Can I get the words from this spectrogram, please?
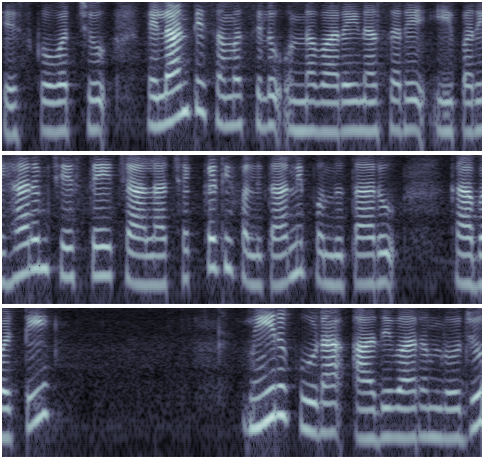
చేసుకోవచ్చు. ఎలాంటి సమస్యలు ఉన్నవారైనా సరే ఈ పరిహారం చేస్తే చాలా చక్కటి ఫలితాన్ని పొందుతారు. కాబట్టి మీరు కూడా ఆదివారం రోజు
